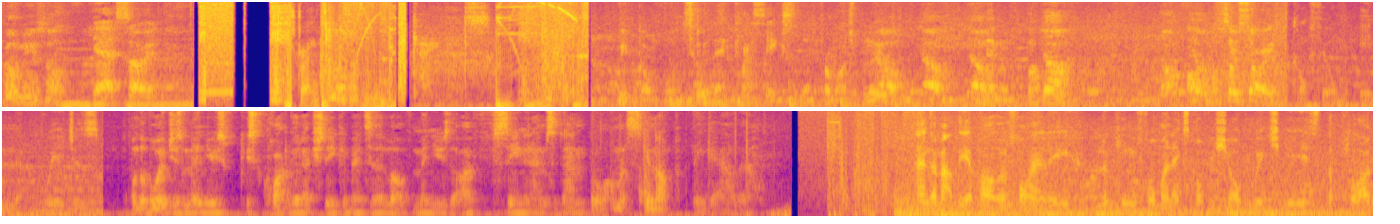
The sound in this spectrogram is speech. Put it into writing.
Filming yourself. Yeah, sorry. Strength. We've gone for two of their classics, the fromage blue, lemon bubble. Oh, I'm so sorry. I can't film in Voyagers. On the Voyagers menu, is, it's quite good actually compared to a lot of menus that I've seen in Amsterdam. So I'm gonna skin up and get out there. And I'm at the apartment finally, looking for my next coffee shop, which is The Plug,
